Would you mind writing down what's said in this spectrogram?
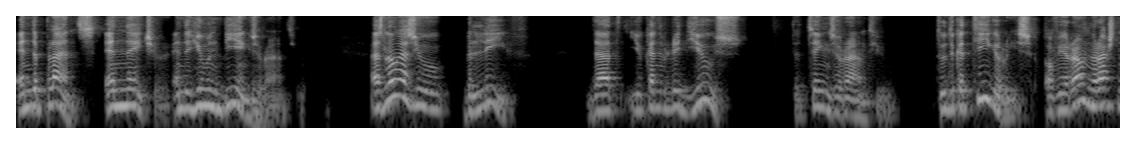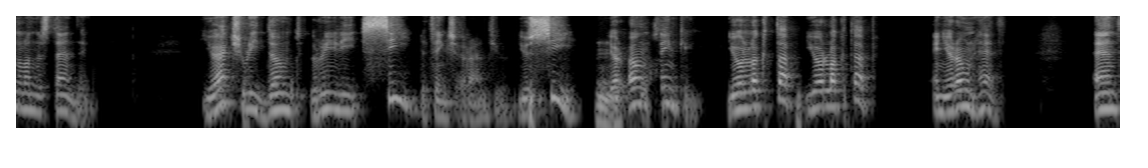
in the plants in nature in the human beings around you as long as you believe that you can reduce the things around you to the categories of your own rational understanding you actually don't really see the things around you. You see mm. your own thinking. You're locked up. You're locked up in your own head. And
